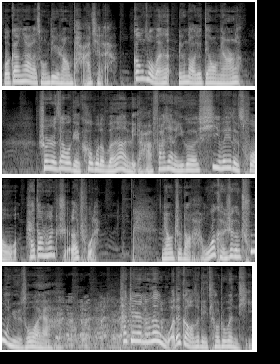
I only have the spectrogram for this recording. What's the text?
我尴尬的从地上爬起来啊，刚坐稳，领导就点我名了，说是在我给客户的文案里啊，发现了一个细微的错误，还当场指了出来。你要知道啊，我可是个处女座呀，他竟然能在我的稿子里挑出问题，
